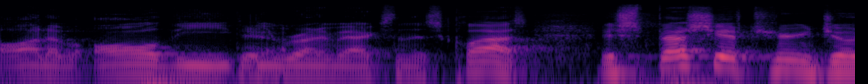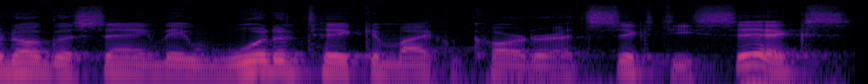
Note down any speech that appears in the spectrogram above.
out of all the, the running backs in this class, especially after hearing Joe Douglas saying they would have taken Michael Carter at 66.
